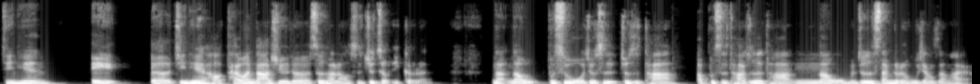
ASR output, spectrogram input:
今天 A 呃，今天好，台湾大学的社团老师就只有一个人。那那不是我就是就是他啊，不是他就是他，那我们就是三个人互相伤害啊，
